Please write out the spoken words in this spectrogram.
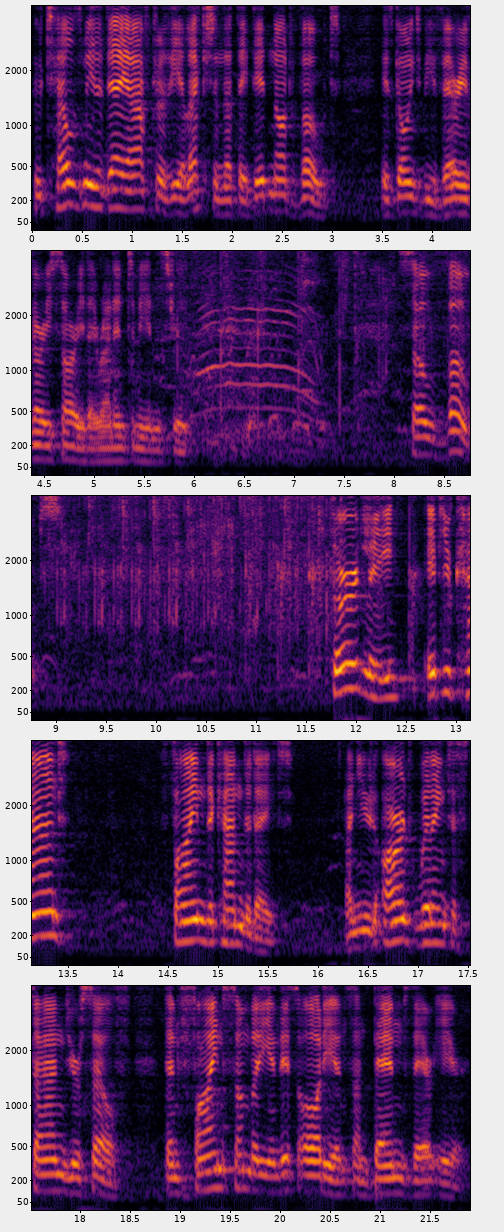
who tells me the day after the election that they did not vote is going to be very, very sorry they ran into me in the street. So vote. Thirdly, if you can't find a candidate and you aren't willing to stand yourself, then find somebody in this audience and bend their ear.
